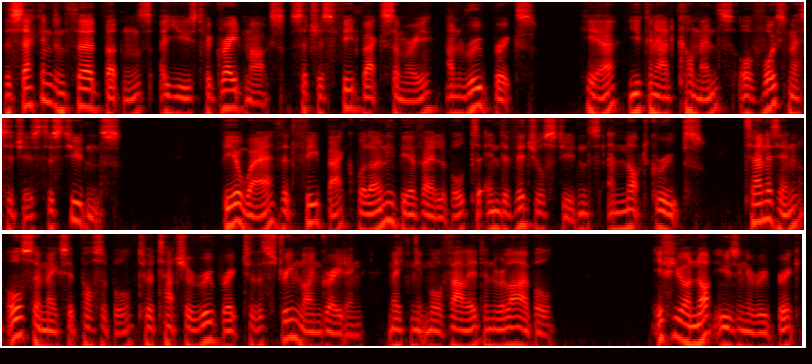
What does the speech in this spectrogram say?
The second and third buttons are used for grade marks, such as feedback summary and rubrics. Here, you can add comments or voice messages to students. Be aware that feedback will only be available to individual students and not groups. Turnitin also makes it possible to attach a rubric to the streamline grading, making it more valid and reliable. If you are not using a rubric,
